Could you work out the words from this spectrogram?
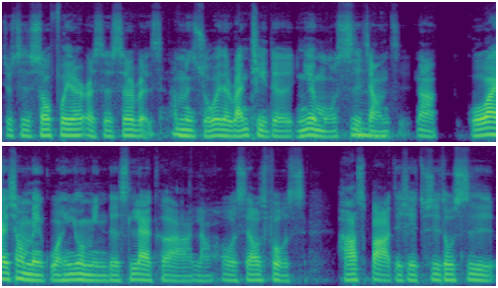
就是 Software as a Service，他们所谓的软体的营业模式这样子。那国外像美国很有名的 Slack 啊，然后 Salesforce，Hotspot 这些，其实都是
